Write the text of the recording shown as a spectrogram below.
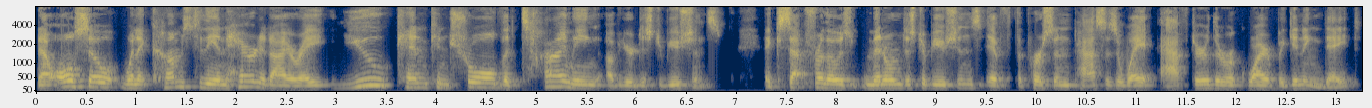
Now, also, when it comes to the inherited IRA, you can control the timing of your distributions, except for those minimum distributions. If the person passes away after the required beginning date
